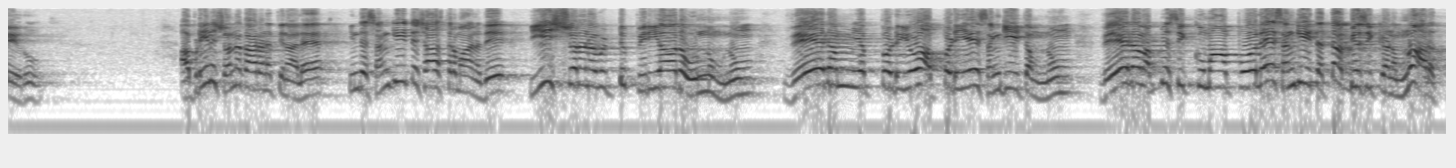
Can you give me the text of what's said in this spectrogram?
பேரு. அப்படின்னு சொன்ன காரணத்தினால இந்த சங்கீத சாஸ்திரமானது ஈஸ்வரனை விட்டு பிரியாத ஒண்ணும்னும் வேதம் எப்படியோ அப்படியே சங்கீதம்னும் வேதம் அபியசிக்குமா போலே சங்கீதத்தை அபியசிக்கணும்னு ஆரத்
